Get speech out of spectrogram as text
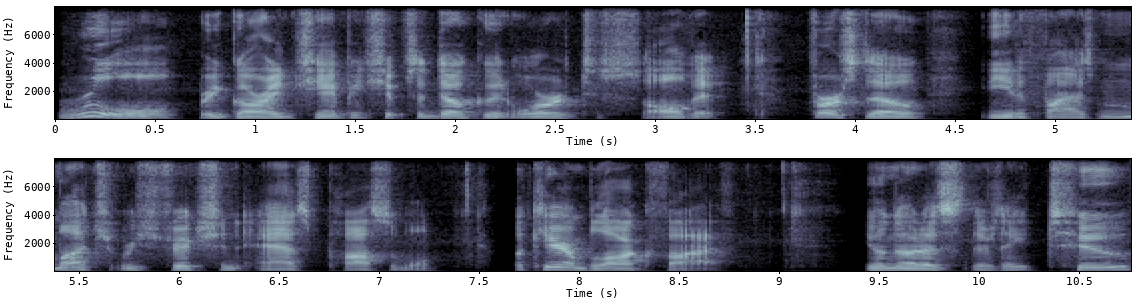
rule regarding Championship Sudoku in order to solve it. First, though, you need to find as much restriction as possible. Look here in block 5. You'll notice there's a 2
